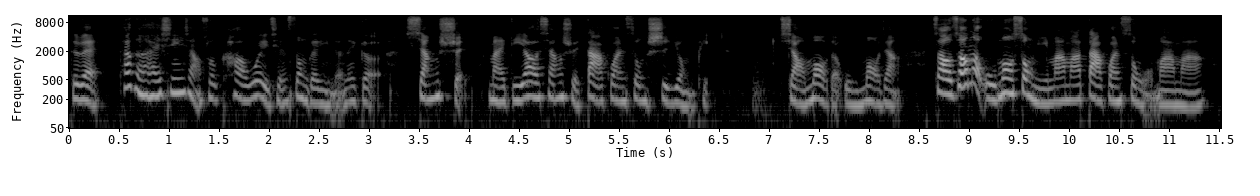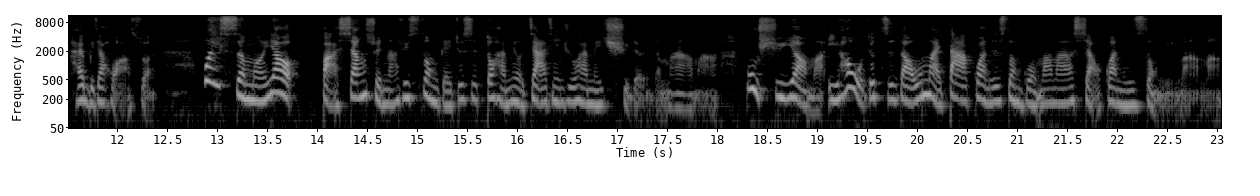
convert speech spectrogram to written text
对不对？他可能还心想说：“靠，我以前送给你的那个香水，买迪奥香水大罐送试用品，小梦的五梦这样，早知道那五梦送你妈妈，大罐送我妈妈，还比较划算。为什么要？”把香水拿去送给就是都还没有嫁进去、还没娶的人的妈妈，不需要嘛？以后我就知道，我买大罐的是送给我妈妈，小罐的是送你妈妈。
